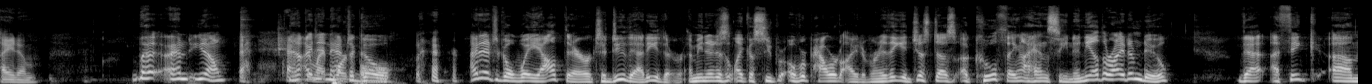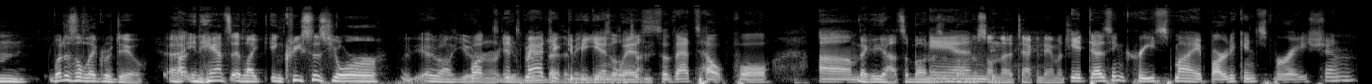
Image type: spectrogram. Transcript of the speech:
item. but and you know, and I didn't have to go. I didn't have to go way out there to do that either. I mean, it isn't like a super overpowered item or anything. It just does a cool thing I hadn't seen any other item do. That I think. Um, what does Allegra do? Uh, enhance it, like increases your. Well, you Well, it's, it's magic to me. You use it begin with, so that's helpful. Um, Like yeah, it's a bonus, bonus on the attack and damage. it does increase my bardic inspiration,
